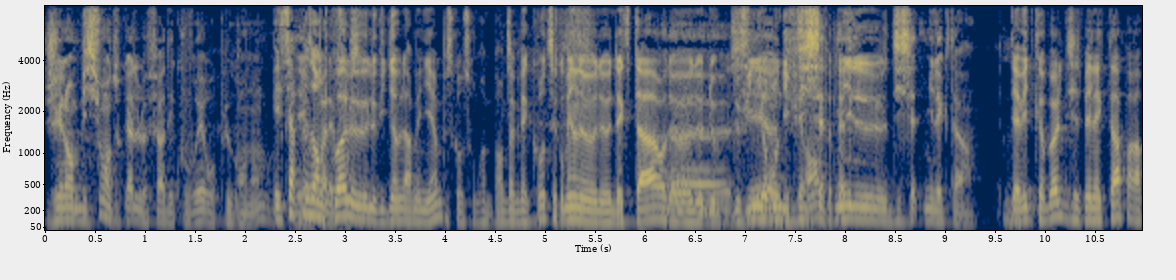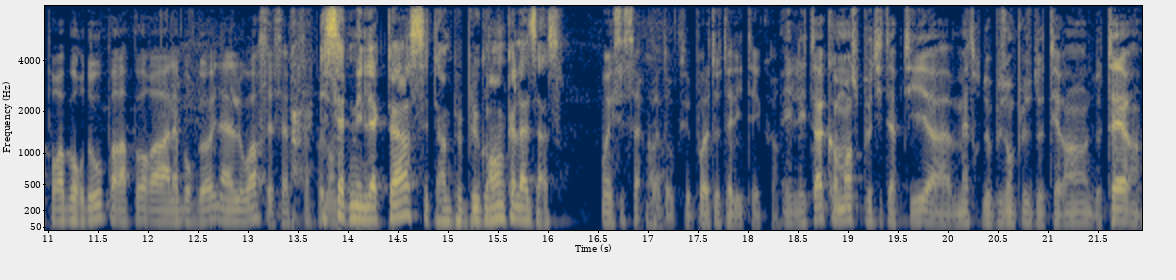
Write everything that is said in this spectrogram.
j'ai l'ambition en tout cas de le faire découvrir au plus grand nombre. Et ça représente quoi le, le vignoble arménien? Parce qu'on s'en prend pas bien compte. C'est combien d'hectares, de, de- de- de vignerons différents 17 peut-être 000, 17 000 hectares. David Cobol, 17 000 hectares par rapport à Bordeaux, par rapport à la Bourgogne, à la Loire, ça, ça, ça représente. 17 000 hectares, c'est un peu plus grand que l'Alsace. Oui, c'est ça. Quoi. Donc c'est pour la totalité. Quoi. Et l'État commence petit à petit à mettre de plus en plus de terrain, de terre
